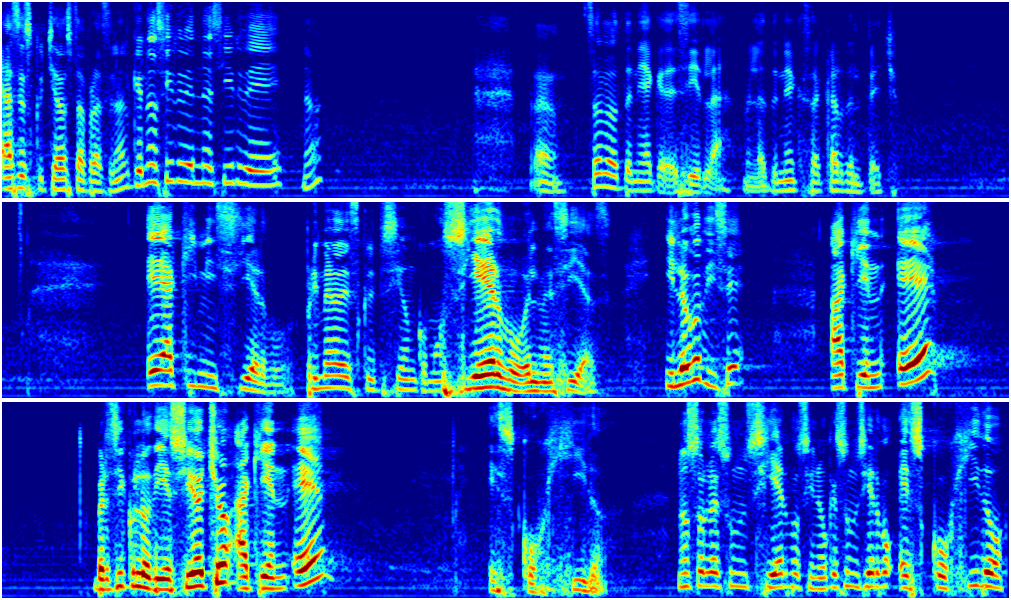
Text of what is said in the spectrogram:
¿Has escuchado esta frase? ¿no? El que no sirve, no sirve. ¿no? Solo tenía que decirla, me la tenía que sacar del pecho. He aquí mi siervo, primera descripción como siervo el Mesías. Y luego dice, a quien he, versículo 18, a quien he escogido. No solo es un siervo, sino que es un siervo escogido.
